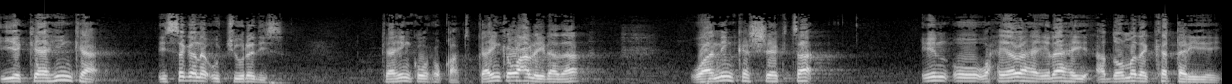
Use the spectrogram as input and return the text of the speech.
iyo kaahinka isagana ujuuradiisa kaahinka wuxuu waa ninka sheegta in uu waxyaabaha ilaahay addoommada ka qariyey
